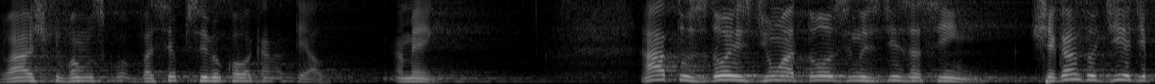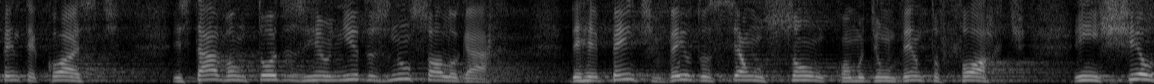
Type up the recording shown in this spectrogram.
Eu acho que vamos, vai ser possível colocar na tela. Amém. Atos 2, de 1 a 12, nos diz assim: Chegando o dia de Pentecoste, estavam todos reunidos num só lugar. De repente veio do céu um som como de um vento forte e encheu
